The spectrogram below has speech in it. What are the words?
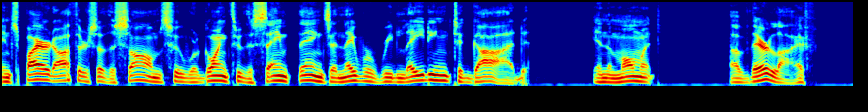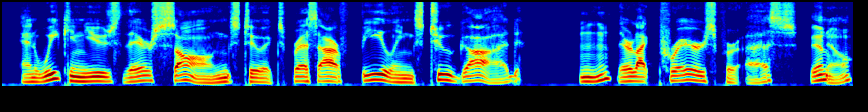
inspired authors of the Psalms who were going through the same things and they were relating to God in the moment of their life. And we can use their songs to express our feelings to God. Mm-hmm. They're like prayers for us, Yeah. you know.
